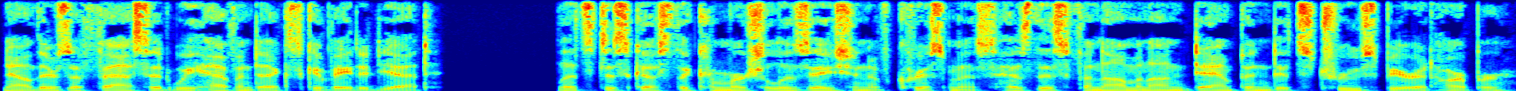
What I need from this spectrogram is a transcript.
Now there's a facet we haven't excavated yet. Let's discuss the commercialization of Christmas. Has this phenomenon dampened its true spirit, Harper?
